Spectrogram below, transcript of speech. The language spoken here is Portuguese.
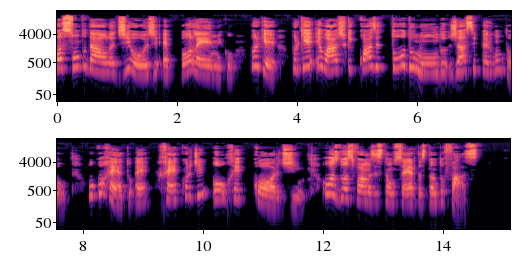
O assunto da aula de hoje é polêmico. Por quê? Porque eu acho que quase todo mundo já se perguntou: o correto é recorde ou recorde? Ou as duas formas estão certas, tanto faz?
